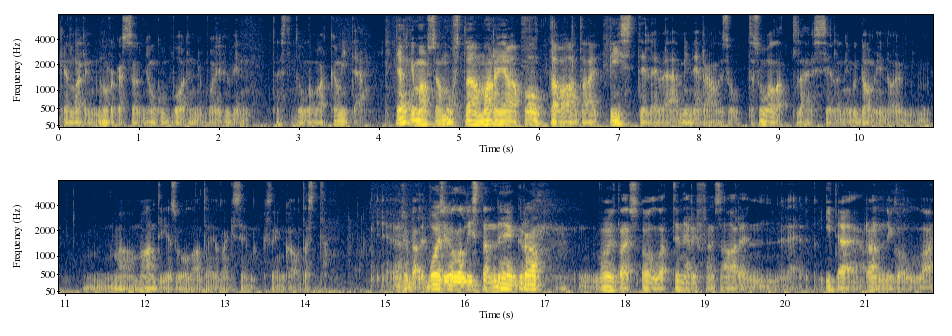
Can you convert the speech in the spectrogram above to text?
kellarin nurkassa jonkun vuoden, niin voi hyvin tästä tulla vaikka mitä. Jälkimaussa on mustaa marjaa, polttavaa tai pistelevää mineraalisuutta. Suolat lähes siellä niin kuin dominoi ma- maantiesuolaa tai jotakin sen, sen kaltaista. Rypäli voisi olla listan negro, voitaisiin olla Teneriffan saaren itärannikolla,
